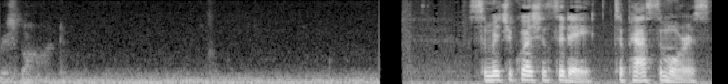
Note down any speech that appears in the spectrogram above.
respond. Submit your questions today to Pastor Morris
